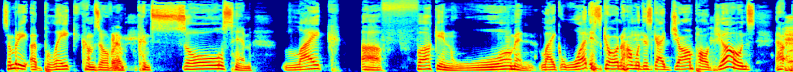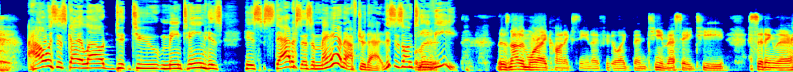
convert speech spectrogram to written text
somebody, uh, Blake comes over and consoles him like a fucking woman. Like, what is going on with this guy, John Paul Jones? How, how is this guy allowed to, to maintain his his status as a man after that? This is on Well, TV. There's not a more iconic scene I feel like than Team SAT sitting there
